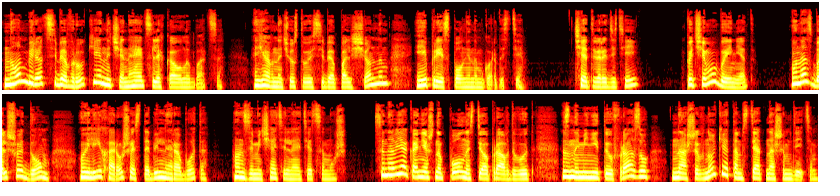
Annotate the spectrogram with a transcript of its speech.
но он берет себя в руки и начинает слегка улыбаться. Явно чувствую себя польщенным и преисполненным гордости. Четверо детей? Почему бы и нет? У нас большой дом, у Ильи хорошая стабильная работа. Он замечательный отец и муж. Сыновья, конечно, полностью оправдывают знаменитую фразу «наши внуки отомстят нашим детям»,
